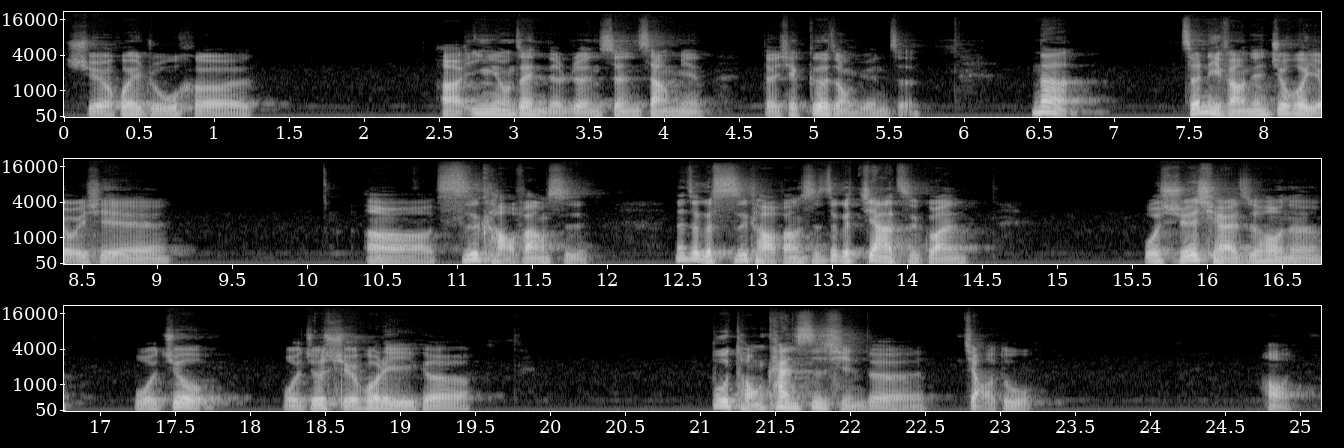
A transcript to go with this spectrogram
学会如何啊应用在你的人生上面的一些各种原则。那整理房间就会有一些呃思考方式。那这个思考方式，这个价值观，我学起来之后呢，我就我就学会了一个不同看事情的角度。好，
